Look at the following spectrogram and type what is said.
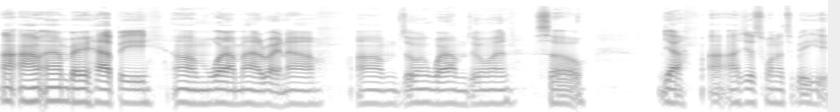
I I am very happy um where I'm at right now. Um doing what I'm doing. So yeah, I, I just wanted to be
